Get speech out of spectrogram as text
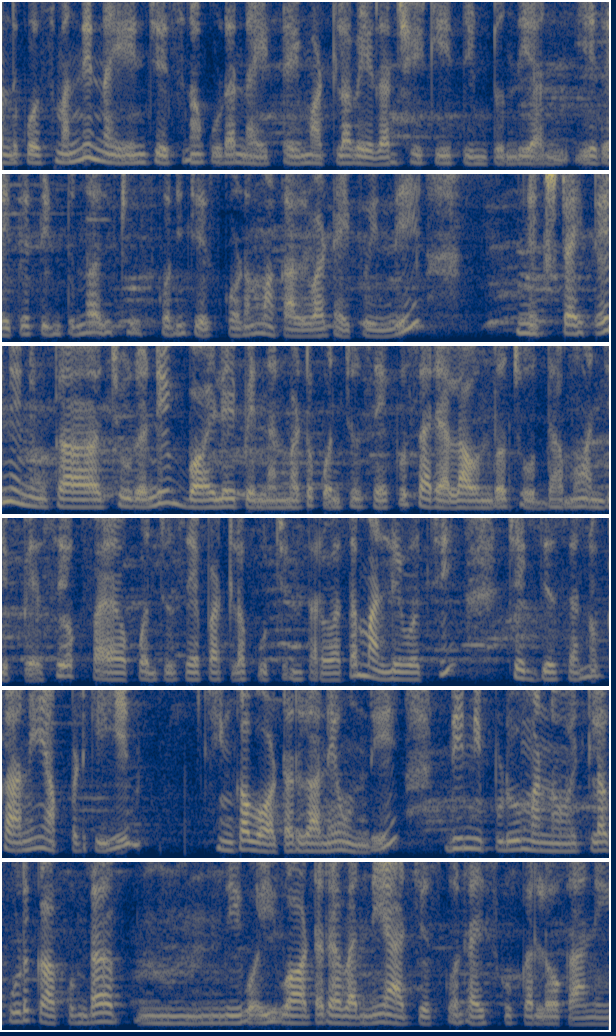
అందుకోసమని నిన్న ఏం చేసినా కూడా నైట్ టైం అట్లా వేదాంశికి తింటుంది అని ఏదైతే తింటుందో అది చూసుకొని చేసుకోవడం మాకు అలవాటు అయిపోయింది నెక్స్ట్ అయితే నేను ఇంకా చూడండి బాయిల్ అయిపోయింది అనమాట కొంచెం సేపు సరే ఎలా ఉందో చూద్దాము అని చెప్పేసి ఒక ఫైవ్ కొంచెం సేపు అట్లా కూర్చున్న తర్వాత మళ్ళీ వచ్చి చెక్ చేశాను. కానీ అప్పటికి ఇంకా వాటర్గానే ఉంది. దీన్ని ఇప్పుడు మనం ఇట్లా కూడా కాకుండా ఈ ఈ వాటర్ అవన్నీ యాడ్ చేసుకొని రైస్ కుక్కర్లో కానీ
